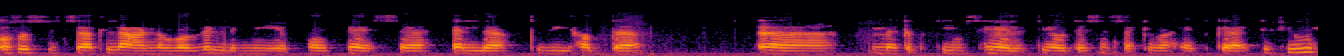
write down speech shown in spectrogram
Og så syns jeg at lærerne var veldig mye på PC, eller at vi hadde uh, møte på Teams hele tida, og det syns jeg ikke var helt greit i fjor.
